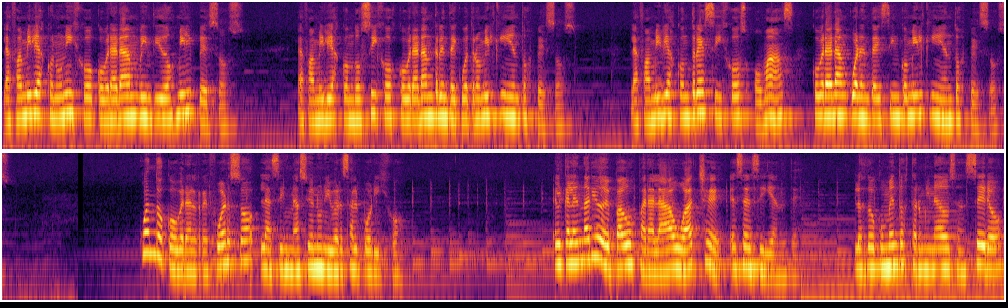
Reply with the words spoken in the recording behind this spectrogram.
Las familias con un hijo cobrarán 22.000 pesos. Las familias con dos hijos cobrarán 34.500 pesos. Las familias con tres hijos o más cobrarán 45.500 pesos. ¿Cuándo cobra el refuerzo la asignación universal por hijo? El calendario de pagos para la AUH es el siguiente. Los documentos terminados en 0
